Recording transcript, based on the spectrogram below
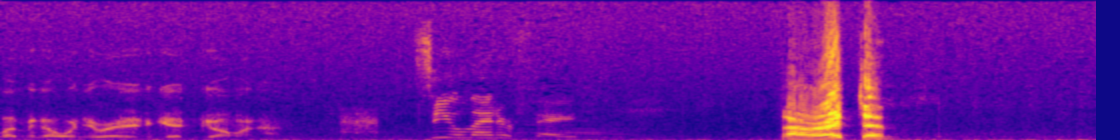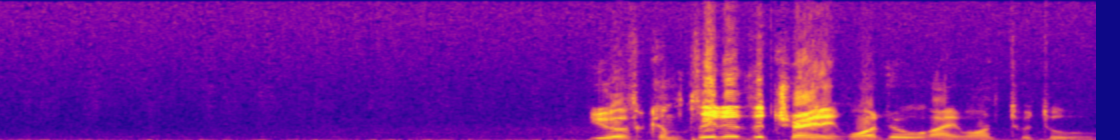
let me know when you're ready to get going. See you later, Faith. Alright then. You have completed the training. What do I want to do?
